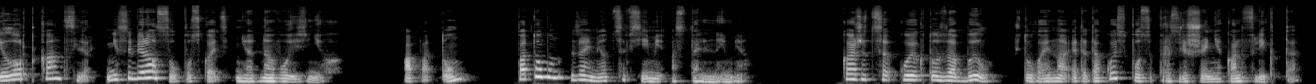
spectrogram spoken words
И лорд-канцлер не собирался упускать ни одного из них. А потом, потом он займется всеми остальными. Кажется, кое-кто забыл, что война – это такой способ разрешения конфликта,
